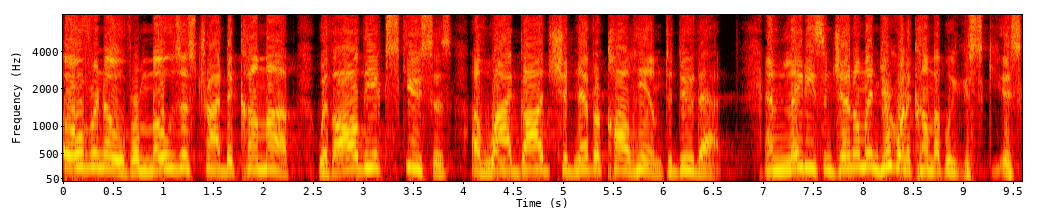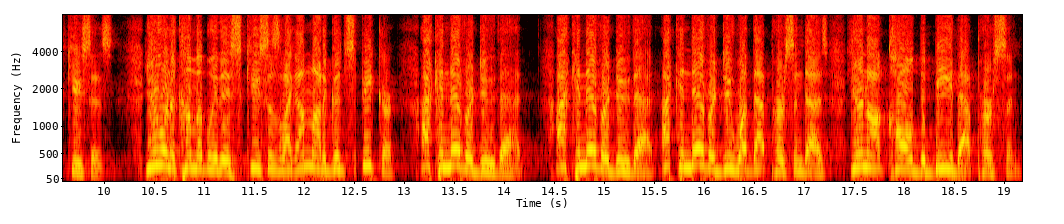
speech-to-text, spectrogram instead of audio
Over and over, Moses tried to come up with all the excuses of why God should never call him to do that. And ladies and gentlemen, you're going to come up with excuses. You're going to come up with excuses like, I'm not a good speaker. I can never do that. I can never do that. I can never do what that person does. You're not called to be that person.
